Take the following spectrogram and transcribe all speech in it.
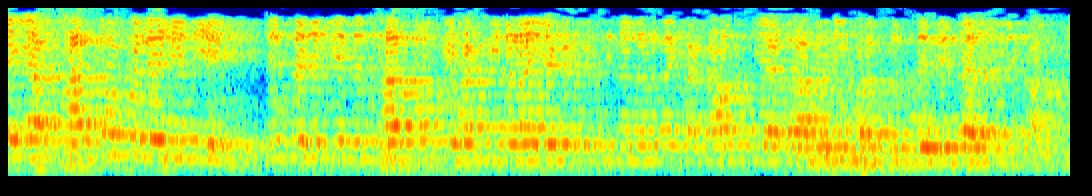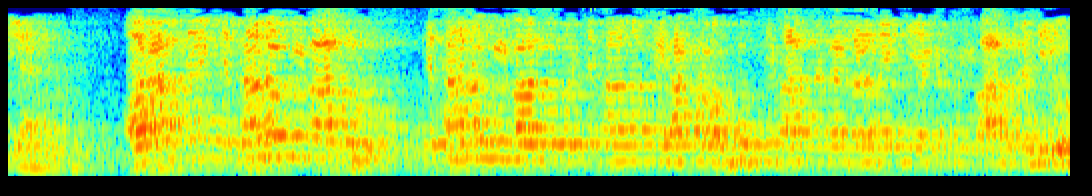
ऐसे ही आप छात्रों को ले लीजिए, जिस तरीके से छात्रों के हक की लड़ाई अगर किसी ने लड़ने का काम किया तो आदरणीय परम संजय नेता जी ने काम किया है। और आप चाहे किसानों की बात हो, किसानों की बात हो तो किसानों के हक और हकूक की बात अगर लड़ने की अगर कोई बात रही हो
